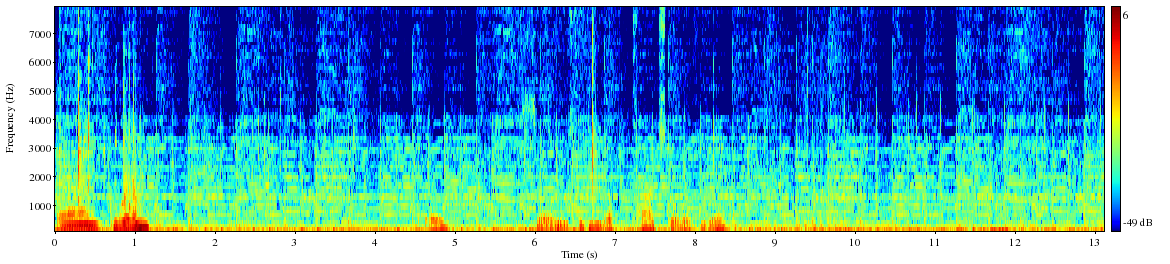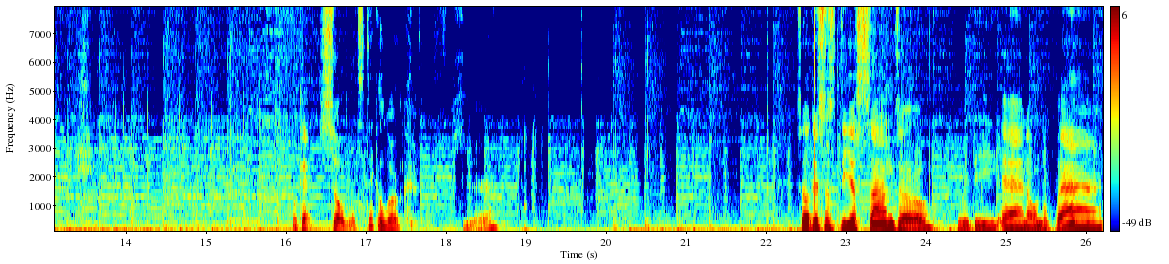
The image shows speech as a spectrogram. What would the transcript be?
and Grimm. Okay, so it needs to be attached over here. Okay, so let's take a look here. So this is the Asando hoodie, and on the back,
